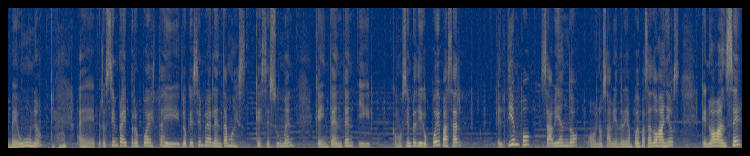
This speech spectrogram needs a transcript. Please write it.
B1, eh, pero siempre hay propuestas y lo que siempre alentamos es que se sumen, que intenten y como siempre digo, puede pasar el tiempo sabiendo o no sabiendo bien. Pueden pasar dos años que no avancé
